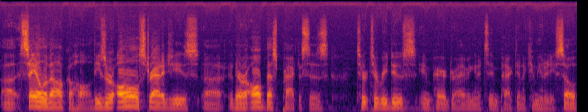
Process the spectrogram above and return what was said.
uh, sale of alcohol. These are all strategies. Uh, there are all best practices to, to reduce impaired driving and its impact in a community. So,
